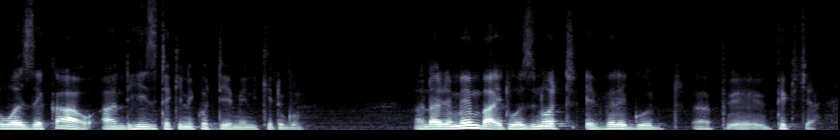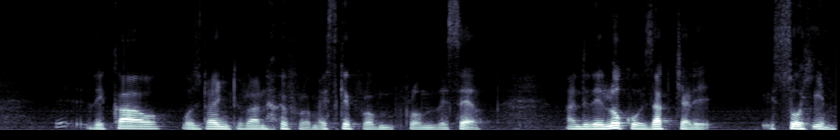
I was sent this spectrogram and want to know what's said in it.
was a cow and his technical team in Kitgum. And I remember it was not a very good uh, uh, picture. The cow was trying to run away from, escape from, from the cell. And the locals actually saw him.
